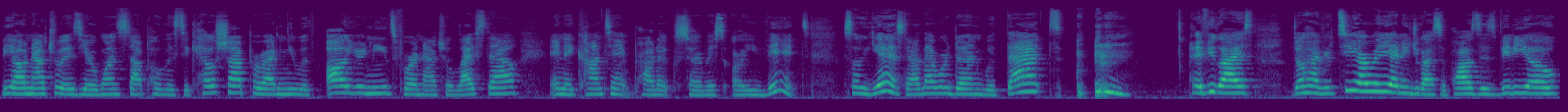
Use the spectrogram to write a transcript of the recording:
The All Natural is your one-stop holistic health shop providing you with all your needs for a natural lifestyle in a content, product, service, or event. So yes, now that we're done with that, if you guys don't have your tea already, I need you guys to pause this video,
